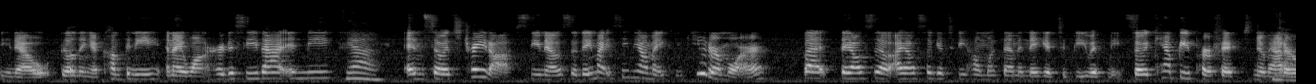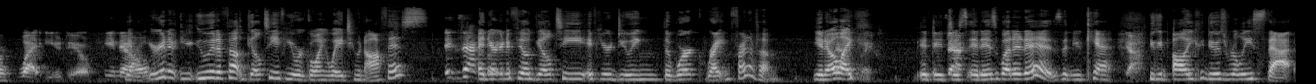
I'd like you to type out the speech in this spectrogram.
you know building a company and I want her to see that in me Yeah. and so it's trade-offs you know so they might see me on my computer more but they also I also get to be home with them and they get to be with me so it can't be perfect no matter No. what you do you know Yeah, you're gonna you, you would have felt guilty if you were going away to an office, exactly and you're gonna feel guilty if you're doing the work right in front of them. You know, like Exactly. it, it just it Exactly. is what it is, and you can't. Yeah. You can all you can do is release that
